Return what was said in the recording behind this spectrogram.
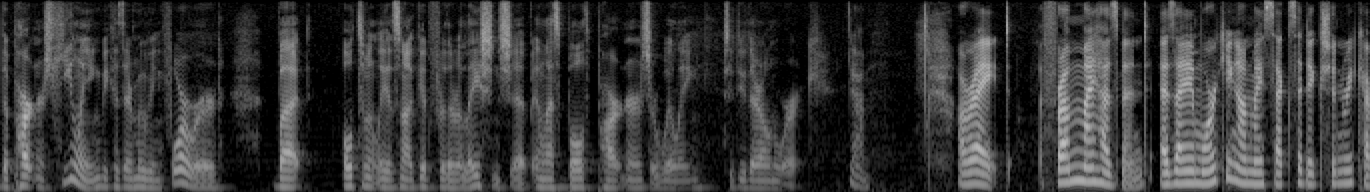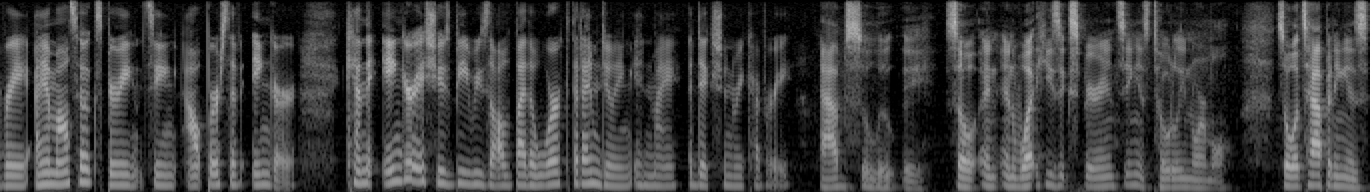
the partner's healing because they're moving forward, but ultimately it's not good for the relationship unless both partners are willing to do their own work. Yeah. All right. From my husband, as I am working on my sex addiction recovery, I am also experiencing outbursts of anger. Can the anger issues be resolved by the work that I'm doing in my addiction recovery? Absolutely. So, and and what he's experiencing is totally normal. So, what's happening is,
